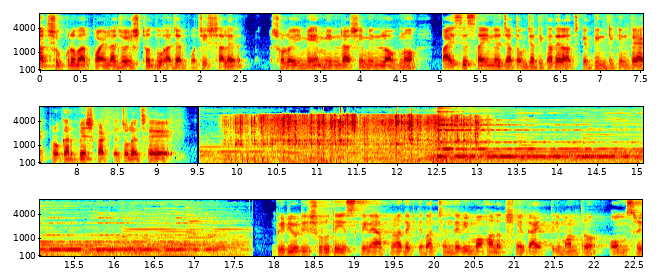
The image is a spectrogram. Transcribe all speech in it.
আজ শুক্রবার পয়লা জ্যৈষ্ঠ দু হাজার পঁচিশ সালের ষোলোই মে মিন রাশি, মিন লগ্ন, পাইসিস সাইনের জাতক জাতিকাদের আজকের দিনটি কিন্তু এক প্রকার বেশ কাটতে চলেছে। ভিডিওটির শুরুতেই স্ক্রিনে আপনারা দেখতে পাচ্ছেন দেবী মহালক্ষ্মীর গায়ত্রী মন্ত্র। ওম শ্রী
